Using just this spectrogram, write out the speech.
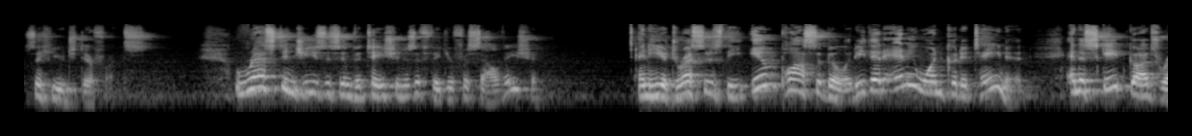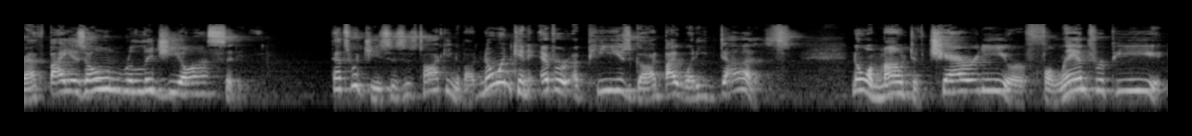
It's a huge difference. Rest in Jesus' invitation is a figure for salvation. And he addresses the impossibility that anyone could attain it and escape God's wrath by his own religiosity. That's what Jesus is talking about. No one can ever appease God by what he does. No amount of charity or philanthropy,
